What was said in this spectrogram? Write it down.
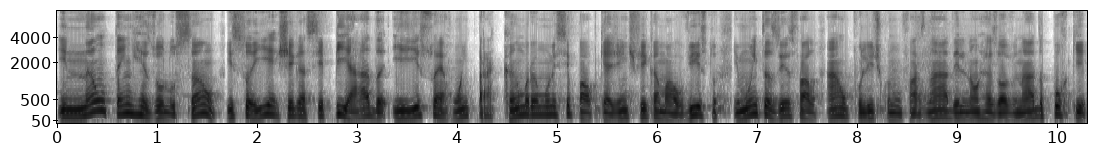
e não tem resolução, isso aí chega a ser piada e isso é ruim para a Câmara Municipal, porque a gente fica mal visto e muitas vezes fala: "Ah, o político não faz nada, ele não resolve nada". Por quê?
